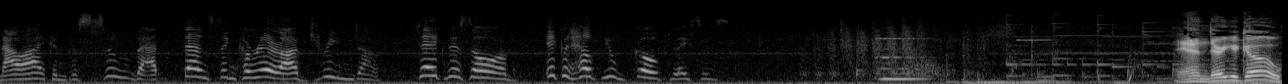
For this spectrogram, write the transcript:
Now I can pursue that dancing career I've dreamed of. Take this orb. It could help you go places. And there you go.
